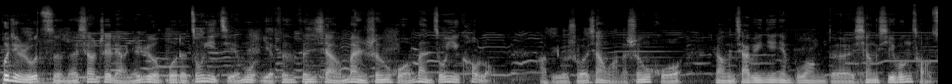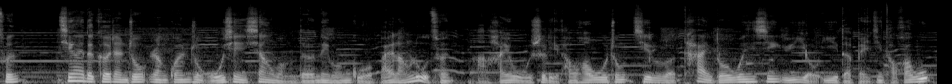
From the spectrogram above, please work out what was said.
不仅如此呢，像这两年热播的综艺节目，也纷纷向慢生活、慢综艺靠拢啊，比如说《向往的生活》，让嘉宾念念不忘的湘西翁草村。亲爱的客栈中，让观众无限向往的内蒙古白狼路村啊，还有五十里桃花坞中记录了太多温馨与友谊的北京桃花坞。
